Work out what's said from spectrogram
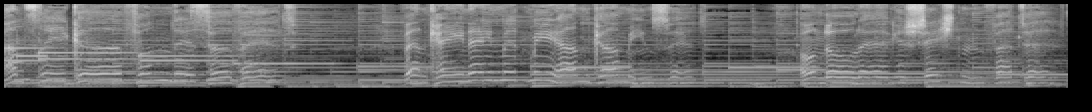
ans Rieke von dieser Welt? Wenn keiner mit mir an Kamin sitzt und alle Geschichten vertellt.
